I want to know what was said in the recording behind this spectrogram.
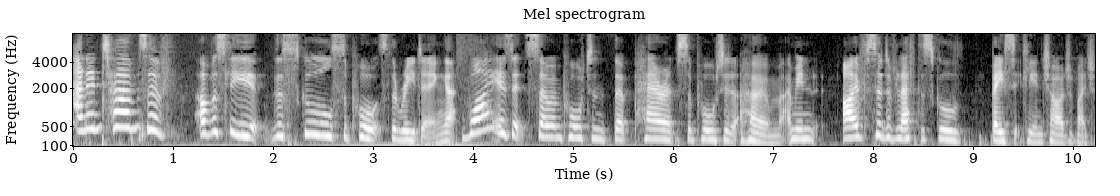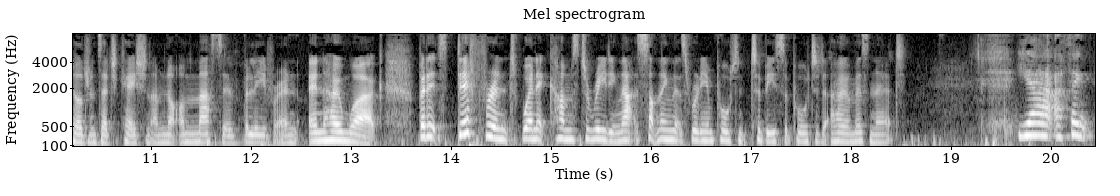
And in terms of obviously the school supports the reading, why is it so important that parents support it at home? I mean, I've sort of left the school basically in charge of my children's education. I'm not a massive believer in, in homework, but it's different when it comes to reading. That's something that's really important to be supported at home, isn't it? Yeah, I think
